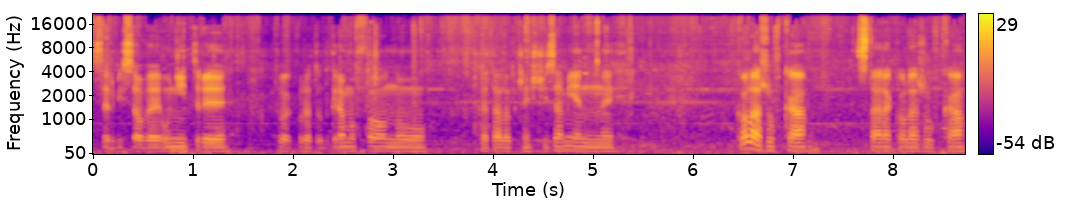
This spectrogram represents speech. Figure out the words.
serwisowe Unitry. Tu akurat od gramofonu, katalog części zamiennych, kolażówka, stara kolażówka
